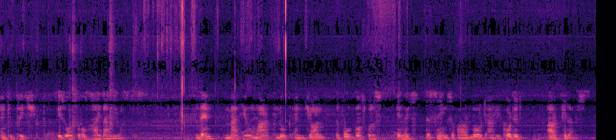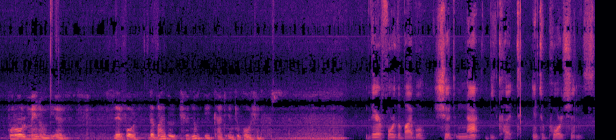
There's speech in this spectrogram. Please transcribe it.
and to preach, is also of high value. Then Matthew, Mark, Luke, and John, the four Gospels, in which the sayings of our Lord are recorded, are pillars for all men on the earth. Therefore, the Bible should not be cut into portions. Therefore, the Bible should not be cut into portions.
